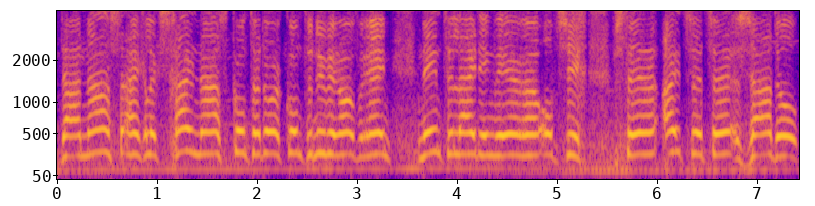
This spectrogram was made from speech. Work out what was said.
daarnaast, eigenlijk schuin naast Contador, komt er nu weer overheen. Neemt de leiding weer uh, op zich. Uit het zadel.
